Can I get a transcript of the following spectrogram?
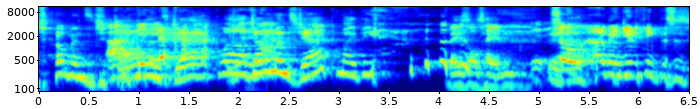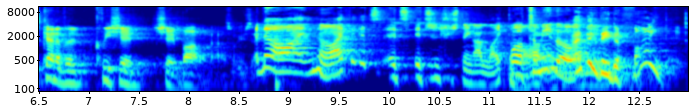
Gentleman's Jack. Uh, Gentleman's Jack. Well, Isn't Gentleman's Jack might be. Basil's Hayden. It- So, I mean, you think this is kind of a cliche shaped bottle now, is what you're saying? No, I no, I think it's it's it's interesting. I like. The Well, to me, though- I think they defined it.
